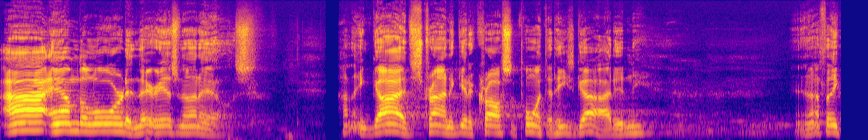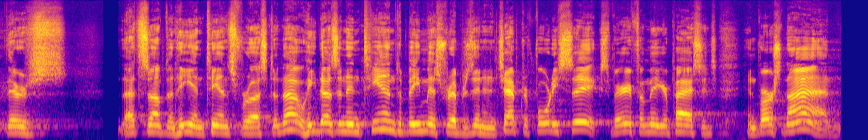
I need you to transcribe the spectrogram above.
I am the Lord, and there is none else. I think God's trying to get across the point that he's God, isn't he? And I think there's that's something he intends for us to know. He doesn't intend to be misrepresented. In chapter 46, very familiar passage in verse 9,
